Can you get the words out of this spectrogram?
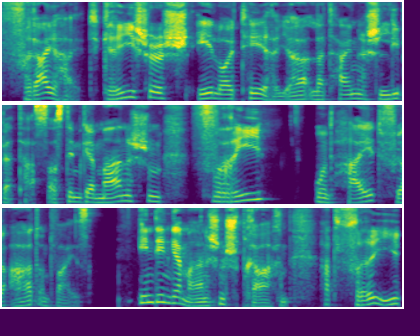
Freiheit, griechisch Eleuteria, lateinisch Libertas, aus dem germanischen Free und Heid für Art und Weise. In den germanischen Sprachen hat Free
